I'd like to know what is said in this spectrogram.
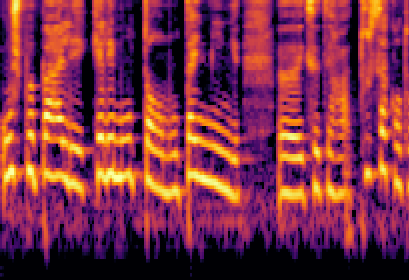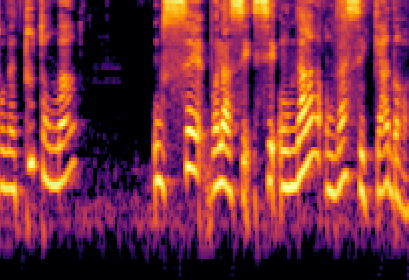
où je peux pas aller? Quel est mon temps, mon timing, euh, etc. Tout ça, quand on a tout en main, on sait, voilà, c'est- on a, on a ces cadres.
